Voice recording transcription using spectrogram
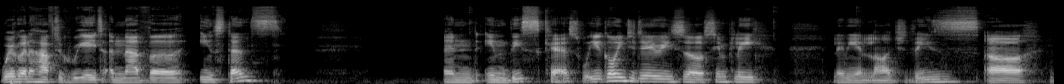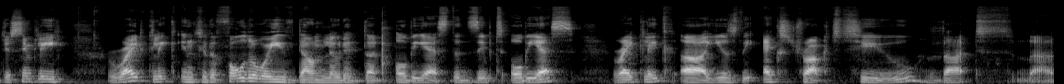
We're going to have to create another instance and in this case what you're going to do is uh, simply let me enlarge these uh, just simply right click into the folder where you've downloaded that OBS that zipped OBS right click uh, use the extract to that uh,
